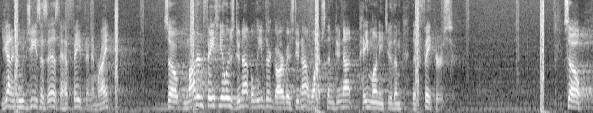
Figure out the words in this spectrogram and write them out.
You got to know who Jesus is to have faith in him, right? So, modern faith healers do not believe they're garbage, do not watch them, do not pay money to them. They're fakers. So,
